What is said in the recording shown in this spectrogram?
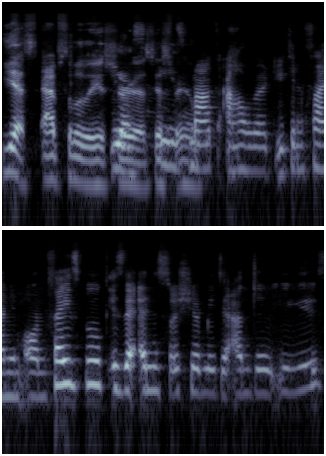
Yes, absolutely. It sure yes, is. Yes, he's Mark Howard. You can find him on Facebook. Is there any social media handle you use?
